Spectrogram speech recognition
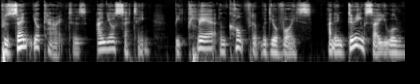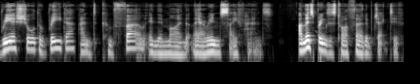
present your characters and your setting, be clear and confident with your voice, and in doing so, you will reassure the reader and confirm in their mind that they are in safe hands. And this brings us to our third objective.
